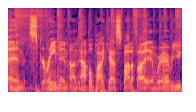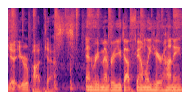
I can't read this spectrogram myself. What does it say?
and screaming on Apple Podcasts, Spotify, and wherever you get your podcasts. And remember, you got family here, honey,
